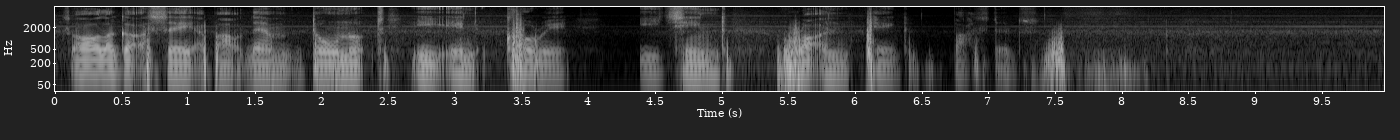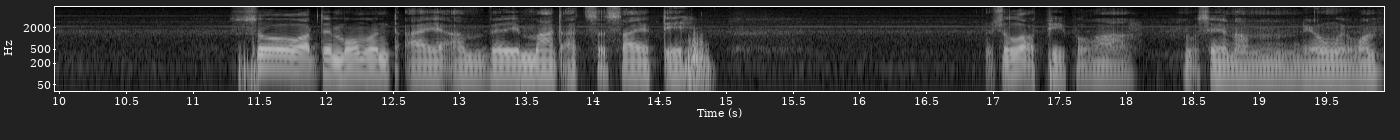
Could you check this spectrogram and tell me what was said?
That's all I got to say about them donut eating, curry eating, rotten pig bastards. So at the moment I am very mad at society. Which a lot of people are. I'm not saying I'm the only one.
